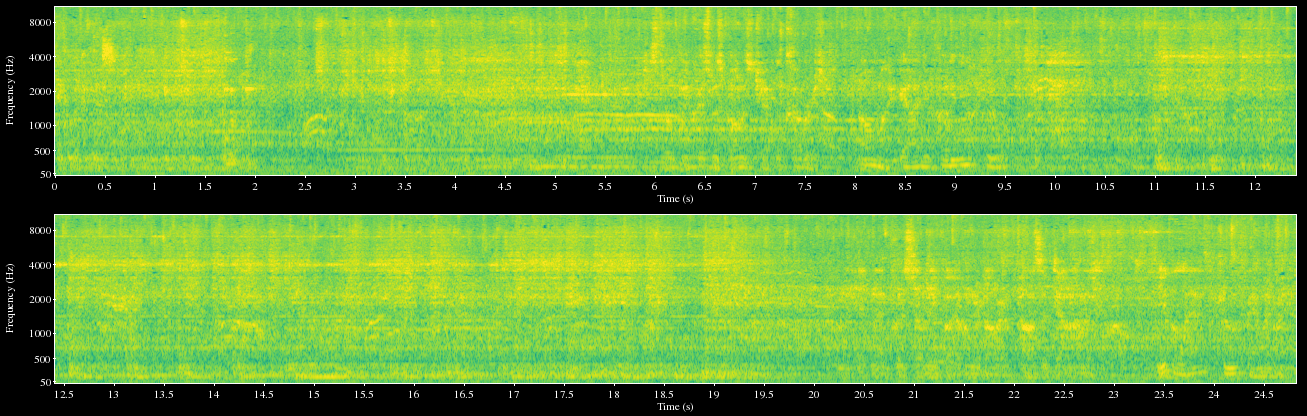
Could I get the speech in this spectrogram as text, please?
Take a look at this. Just hope my Christmas bonus check will cover it. Oh, my God, you're putting it through. $7,500 deposit down on it. You're the last true family man.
